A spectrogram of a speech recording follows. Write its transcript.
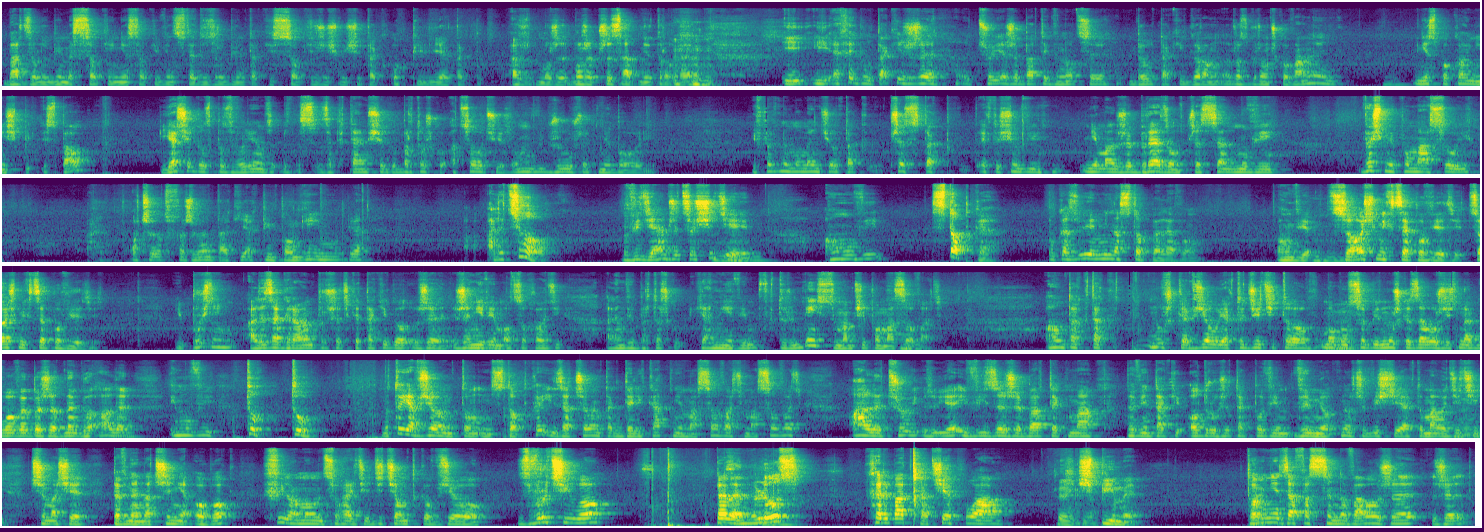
bardzo lubimy soki, nie soki, więc wtedy zrobiłem taki soki, żeśmy się tak opili, jak tak, aż może, może przesadnie trochę. I, I efekt był taki, że czuję, że Bartek w nocy był taki rozgrączkowany, niespokojnie śpi, spał. Ja się go pozwoliłem, zapytałem się go, Bartoszku, a co ci jest? On mówi, brzuszek mnie boli. I w pewnym momencie on tak, przez tak, jak to się mówi, niemalże bredząc przez sen, mówi, weź mnie pomasuj. Oczy otworzyłem takie jak ping-pongi i mówię, ale co? Bo wiedziałem, że coś się dzieje. Mm. On mówi, stopkę. Pokazuje mi na stopę lewą. On mówi, mhm. coś mi chce powiedzieć, coś mi chce powiedzieć. I później, ale zagrałem troszeczkę takiego, że, że nie wiem o co chodzi, ale mówię, Bartoszku, ja nie wiem, w którym miejscu mam ci pomasować. A on tak, tak nóżkę wziął, jak to dzieci to mogą mhm. sobie nóżkę założyć na głowę bez żadnego, ale mhm. i mówi, tu, tu. No to ja wziąłem tą stopkę i zacząłem tak delikatnie masować, masować ale czuję i widzę, że Bartek ma pewien taki odruch, że tak powiem, wymiotny. Oczywiście, jak to małe dzieci, hmm. trzyma się pewne naczynia obok. Chwila, moment, słuchajcie, dzieciątko wzięło, zwróciło, pełen luz, herbatka ciepła, Pięknie. śpimy. To Pięknie. mnie zafascynowało, że, że,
